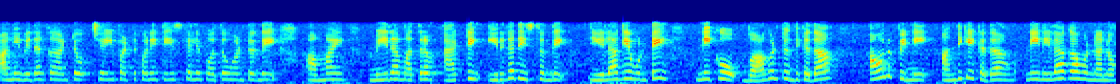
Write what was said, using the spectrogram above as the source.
అనే విధంగా అంటూ చేయి పట్టుకొని తీసుకెళ్ళిపోతూ ఉంటుంది. అమ్మాయి మీరా మాత్రం యాక్టింగ్ ఇరగదీస్తుంది. ఇలాగే ఉంటే నీకు బాగుంటుంది కదా? అవును పిన్ని అందుకే కదా నేను ఇలాగా ఉన్నాను.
